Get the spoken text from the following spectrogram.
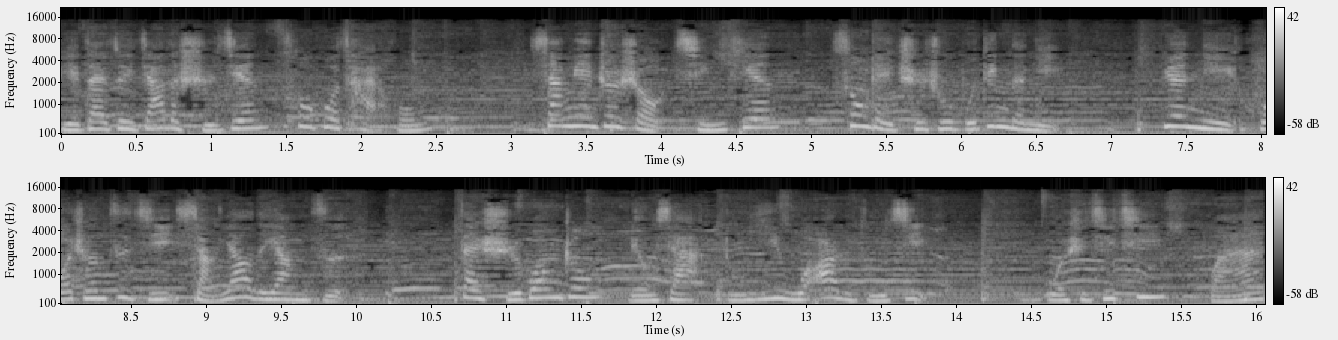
别在最佳的时间错过彩虹。下面这首《晴天》送给踟蹰不定的你，愿你活成自己想要的样子，在时光中留下独一无二的足迹。我是七七，晚安。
